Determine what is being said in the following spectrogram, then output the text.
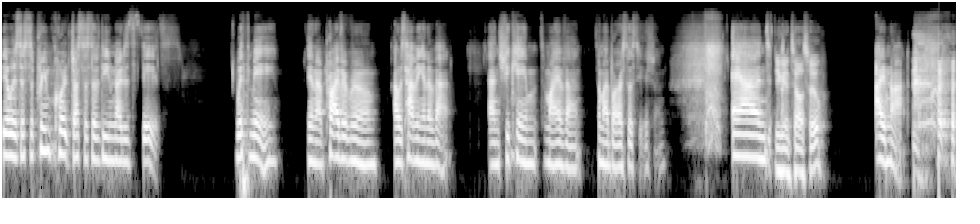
There was a Supreme Court Justice of the United States with me in a private room. I was having an event, and she came to my event, to my bar association. And you're gonna tell us who? I'm not.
